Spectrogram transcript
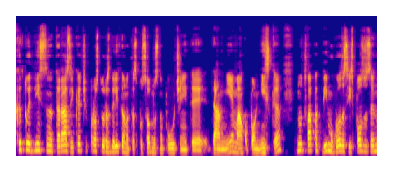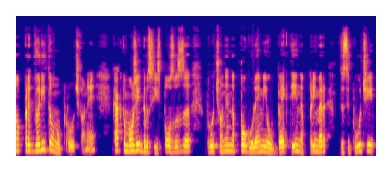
като единствената разлика е, че просто разделителната способност на получените данни е малко по-ниска, но това пък би могло да се използва за едно предварително проучване, както може и да се използва за проучване на по-големи обекти, например да се получи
